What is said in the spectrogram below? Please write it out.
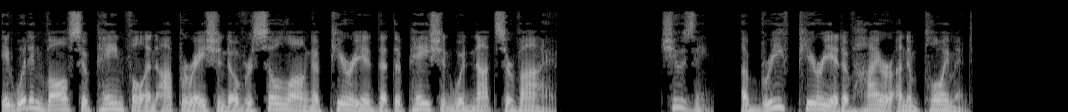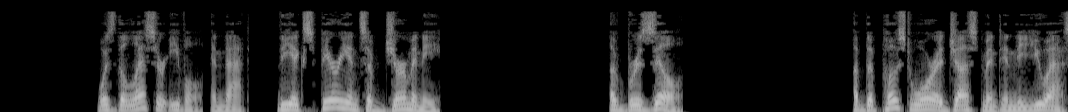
It would involve so painful an operation over so long a period that the patient would not survive. Choosing a brief period of higher unemployment was the lesser evil, and that the experience of Germany of Brazil of the post-war adjustment in the U.S.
